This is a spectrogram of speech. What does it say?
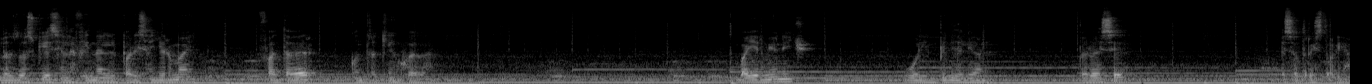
los dos pies en la final del Paris Saint Germain. Falta ver contra quién juega. Bayern Múnich o Olympique de Lyon. Pero ese es otra historia.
